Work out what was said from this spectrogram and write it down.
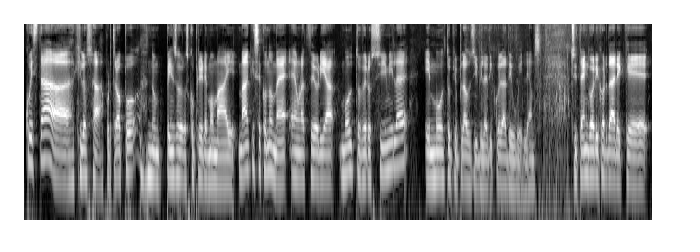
Questa, chi lo sa, purtroppo non penso lo scopriremo mai, ma anche secondo me è una teoria molto verosimile e molto più plausibile di quella di Williams. Ci tengo a ricordare che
